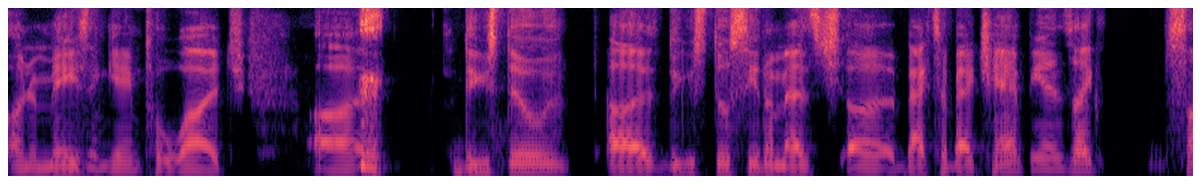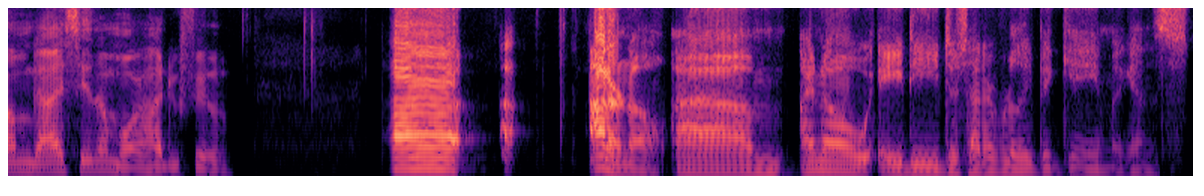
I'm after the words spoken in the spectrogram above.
an amazing game to watch. Uh, do you still, uh, do you still see them as uh back-to-back champions, like some guys see them, or how do you feel? Uh, I, don't know. Um, I know AD just had a really big game against.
